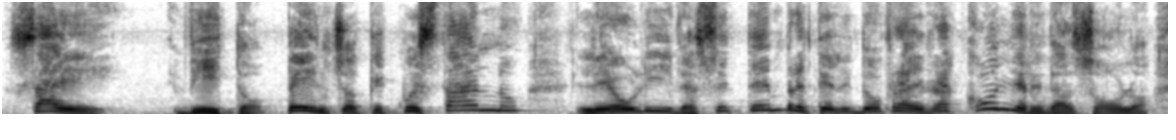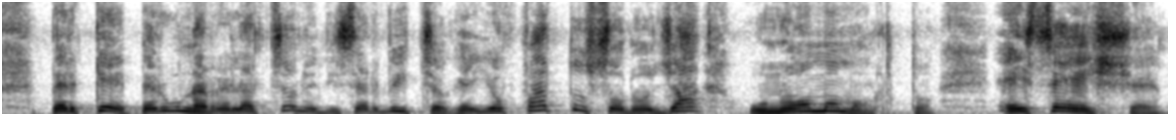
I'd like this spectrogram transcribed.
sai Vito, penso che quest'anno le olive a settembre te le dovrai raccogliere da solo, perché per una relazione di servizio che io ho fatto sono già un uomo morto e se esce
